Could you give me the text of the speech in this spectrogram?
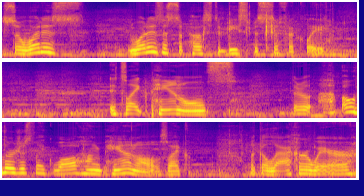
So what is what is this supposed to be specifically? It's like panels. They're oh, they're just like wall hung panels, like like a lacquerware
